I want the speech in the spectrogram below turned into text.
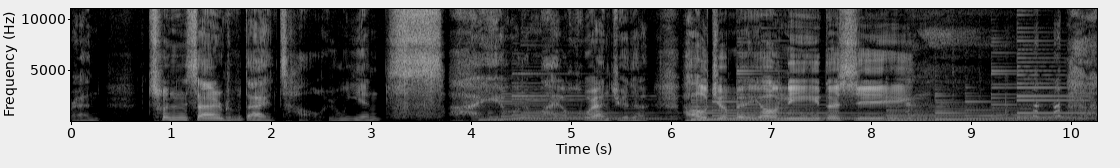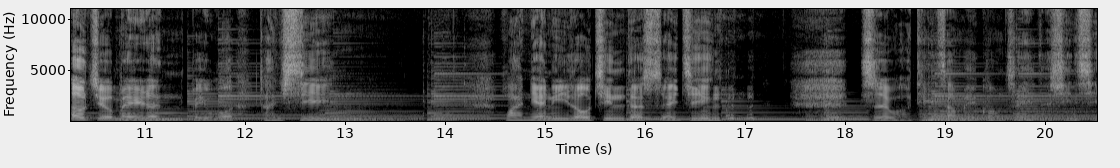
然，春山如黛，草如烟。”哎呀，我的妈呀！忽然觉得好久没有你的心，好久没人陪我谈心，怀念你柔情的水晶，是我天上没空追的星星。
